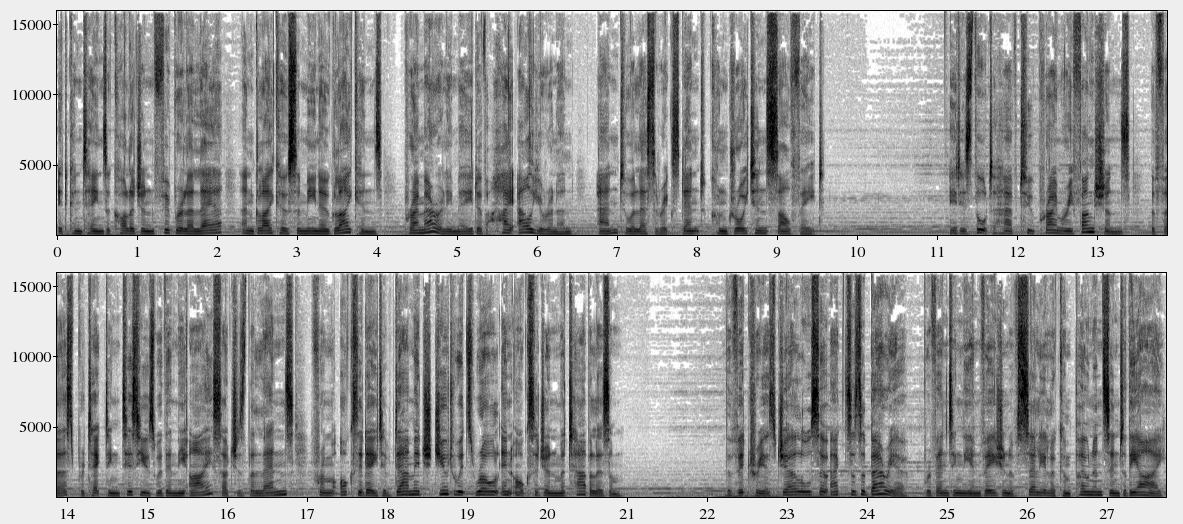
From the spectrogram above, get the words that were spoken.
It contains a collagen fibrillar layer and glycosaminoglycans, primarily made of hyaluronan and, to a lesser extent, chondroitin sulfate. It is thought to have two primary functions. The first, protecting tissues within the eye, such as the lens, from oxidative damage due to its role in oxygen metabolism. The vitreous gel also acts as a barrier, preventing the invasion of cellular components into the eye.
